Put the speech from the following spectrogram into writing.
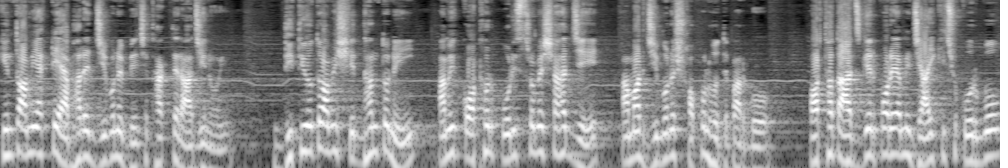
কিন্তু আমি একটি অ্যাভারেজ জীবনে বেঁচে থাকতে রাজি নই। দ্বিতীয়ত, আমি সিদ্ধান্ত নিই আমি কঠোর পরিশ্রমের সাহায্যে আমার জীবনে সফল হতে পারব। অর্থাৎ আজকের পরে আমি যাই কিছু করব,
